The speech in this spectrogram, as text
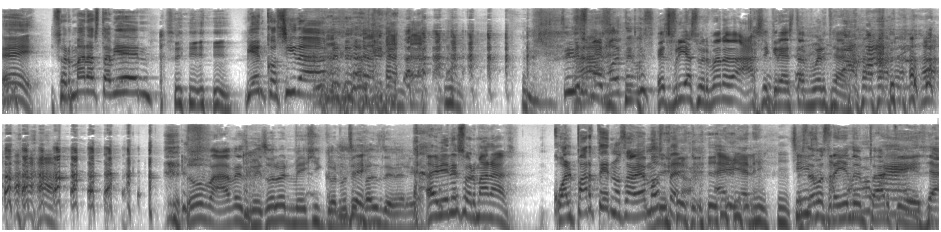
¡Ey! Su hermana está bien. Bien cocida. Sí, te gusta. Es fría su hermana. Ah, se crea, está muerta. No mames, güey, solo en México, no te Sí. pases de verga. Ahí viene su hermana. ¿Cuál parte? No sabemos, pero ahí viene. Sí, estamos trayendo en partes. güey.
